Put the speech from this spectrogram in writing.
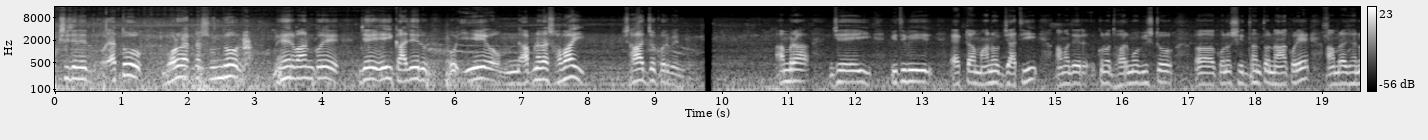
অক্সিজেনের এত বড় একটা সুন্দর মেহরবান করে যে এই কাজের ইয়ে আপনারা সবাই সাহায্য করবেন। আমরা যে এই পৃথিবীর একটা মানব জাতি আমাদের কোনো ধর্মবিষ্ট কোনো সিদ্ধান্ত না করে আমরা যেন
